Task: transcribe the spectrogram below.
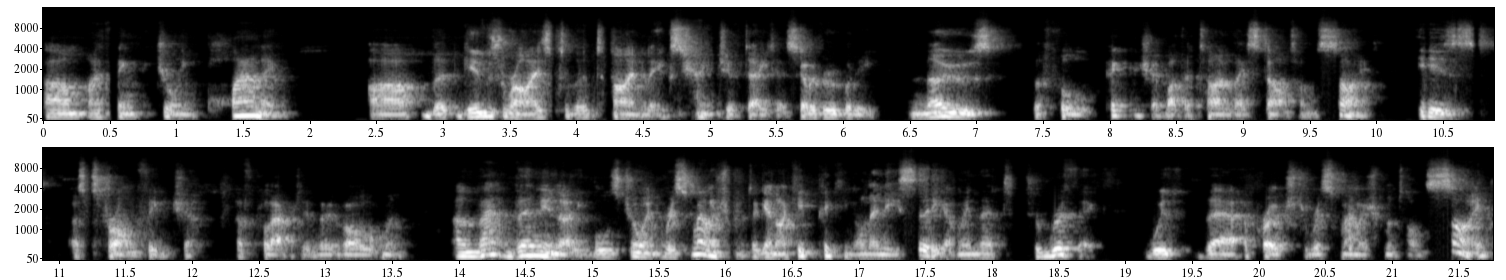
Um, I think joint planning uh, that gives rise to the timely exchange of data so everybody knows the full picture by the time they start on site is a strong feature of collaborative involvement. And that then enables joint risk management. Again, I keep picking on NEC. I mean, they're terrific with their approach to risk management on site.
